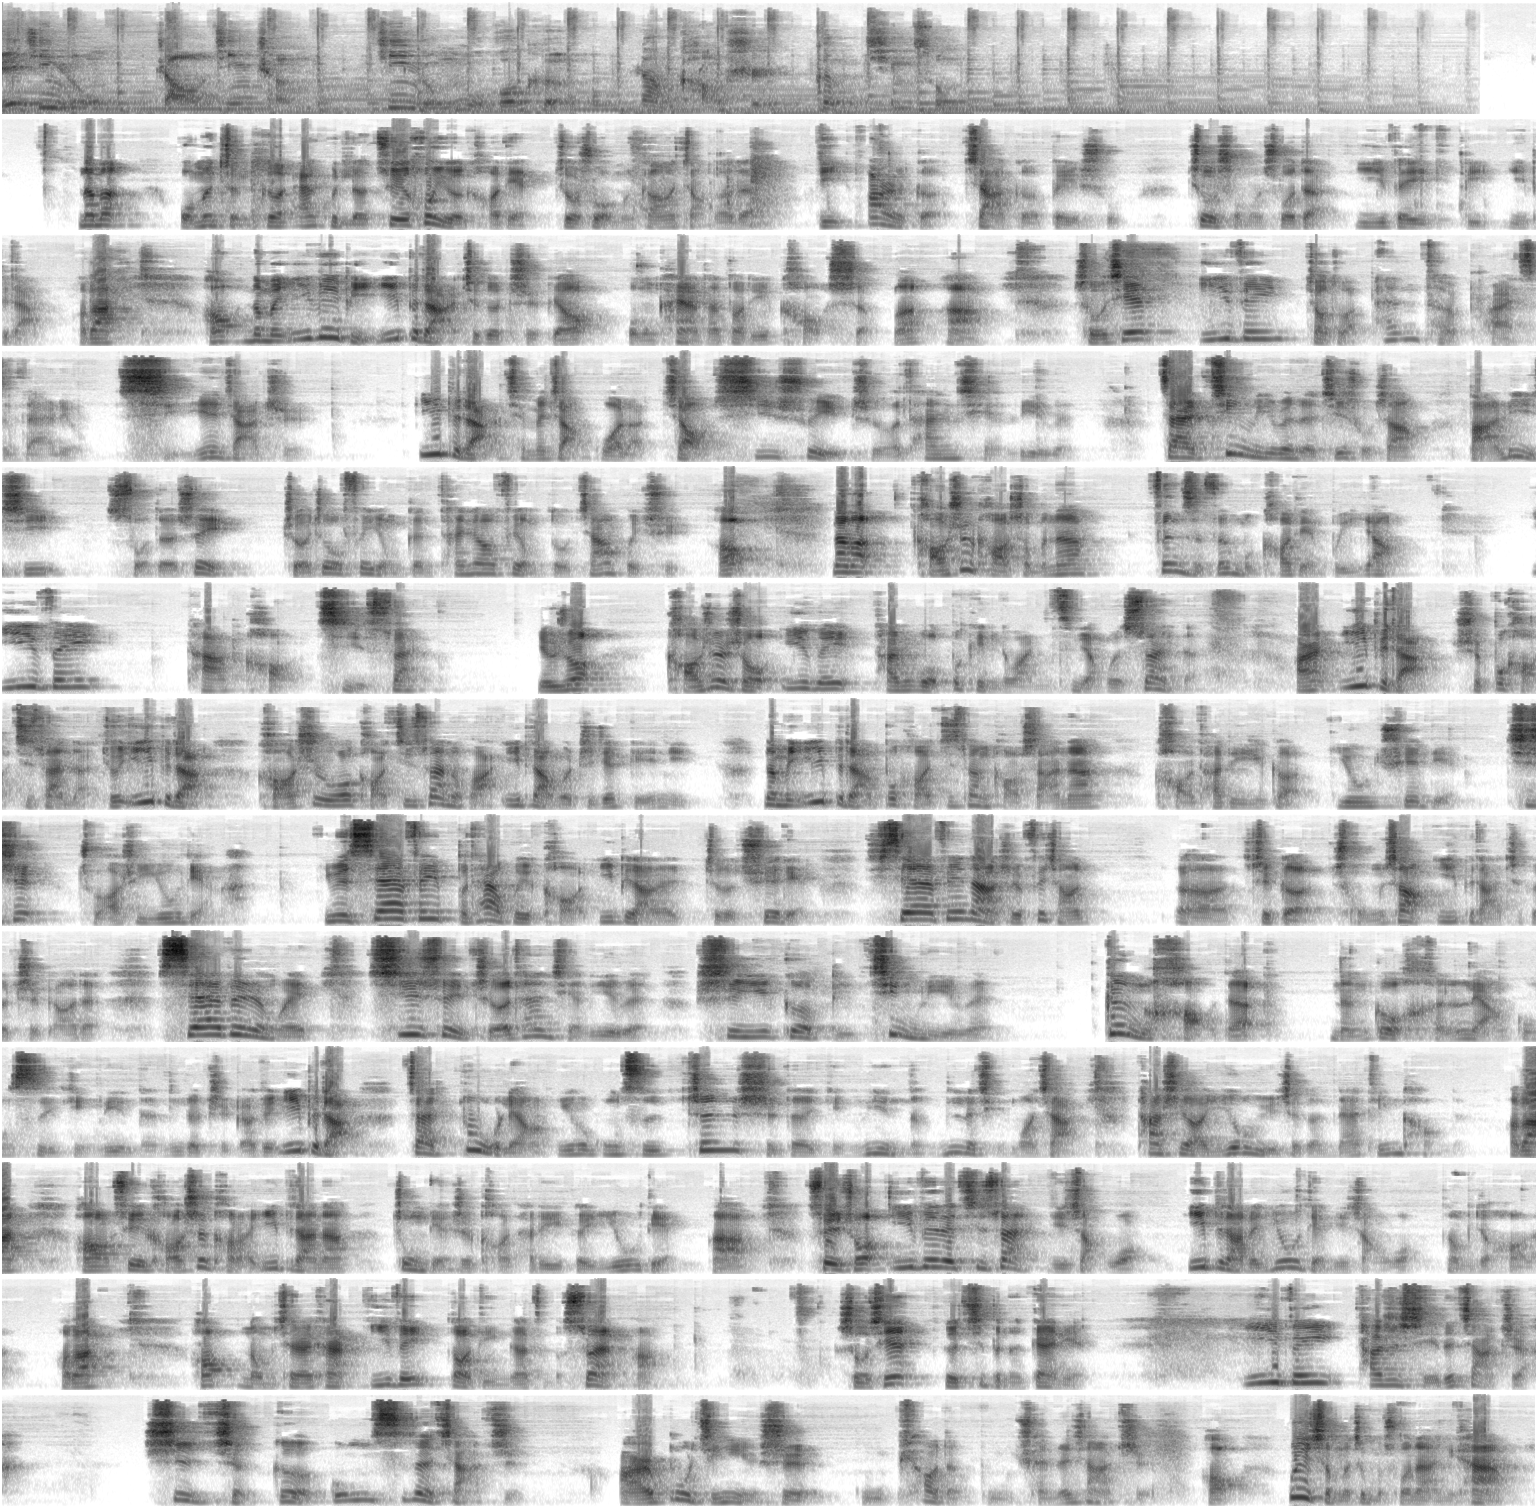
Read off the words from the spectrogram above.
学金融找金城，金融慕播课，让考试更轻松。那么，我们整个 equity 的最后一个考点，就是我们刚刚讲到的第二个价格倍数，就是我们说的 EV 比 EBITDA，好吧？好，那么 EV 比 EBITDA 这个指标，我们看一下它到底考什么啊？首先，EV 叫做 Enterprise Value，企业价值；EBITDA 前面讲过了，叫息税折摊前利润。在净利润的基础上，把利息、所得税、折旧费用跟摊销费用都加回去。好，那么考试考什么呢？分子分母考点不一样，EV 它考计算，比如说考试的时候，EV 它如果不给你的话，你自己要会算的。而 EBITDA 是不考计算的，就 EBITDA 考试如果考计算的话，EBITDA 会直接给你。那么 EBITDA 不考计算，考啥呢？考它的一个优缺点，其实主要是优点了。因为 CFA 不太会考 EBITDA 的这个缺点，CFA 呢是非常呃这个崇尚 EBITDA 这个指标的。CFA 认为息税折摊前利润是一个比净利润更好的能够衡量公司盈利能力的指标。就 EBITDA 在度量一个公司真实的盈利能力的情况下，它是要优于这个 net income 的，好吧？好，所以考试考了 EBITDA 呢，重点是考它的一个优点啊。所以说 EV 的计算你掌握，EBITDA 的优点你掌握，那么就好了。好吧，好，那我们先来看 EV 到底应该怎么算啊？首先，一个基本的概念，EV 它是谁的价值啊？是整个公司的价值，而不仅仅是股票的股权的价值。好，为什么这么说呢？你看啊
